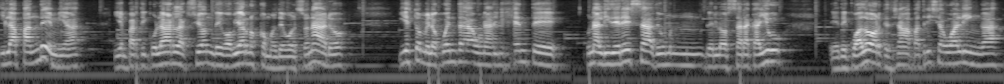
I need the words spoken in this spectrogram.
y la pandemia, y en particular la acción de gobiernos como el de Bolsonaro, y esto me lo cuenta una dirigente una lideresa de, un, de los Saracayú eh, de Ecuador, que se llama Patricia Hualinga,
